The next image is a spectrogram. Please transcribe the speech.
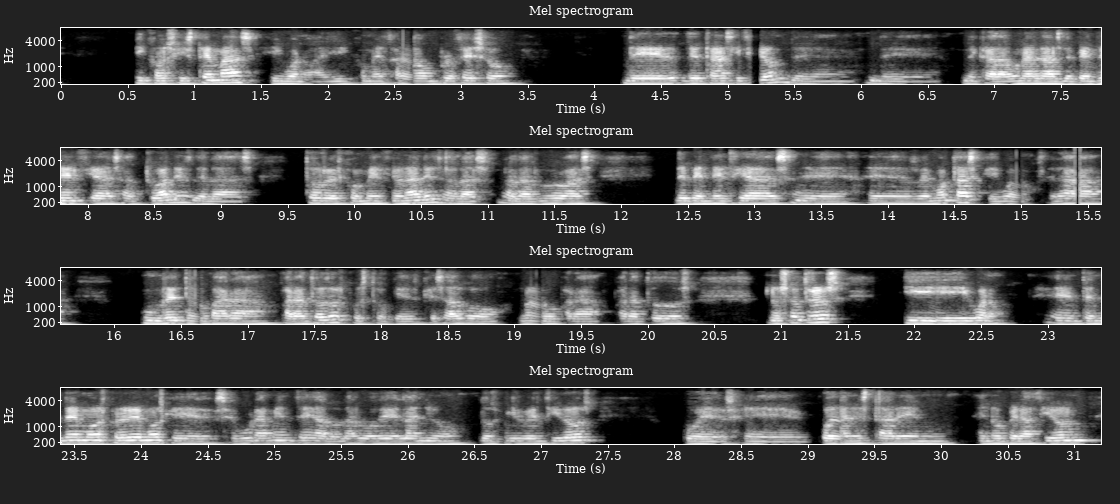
con sistemas y bueno, ahí comenzará un proceso de, transición de, cada una de las dependencias actuales, de las torres convencionales a las, nuevas dependencias eh, remotas, que bueno, será un reto para, todos, puesto que, que, es algo nuevo para, para todos nosotros. Y bueno, entendemos, prevemos que seguramente a lo largo del año 2022 pues eh, puedan estar en, operación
